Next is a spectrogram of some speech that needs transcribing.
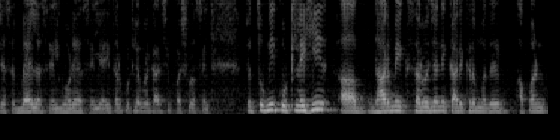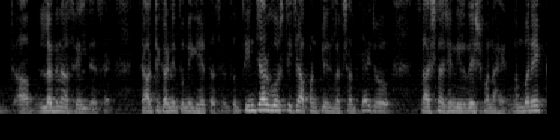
जसे बैल असेल घोडे असेल या इतर कुठल्या प्रकारचे पशु असेल तर तुम्ही कुठलेही धार्मिक सार्वजनिक कार्यक्रममध्ये आपण लग्न असेल जसं त्या ठिकाणी तुम्ही घेत असेल तर तीन चार गोष्टीचे आपण प्लीज लक्षात घ्या जो शासनाचे निर्देश पण आहे नंबर एक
